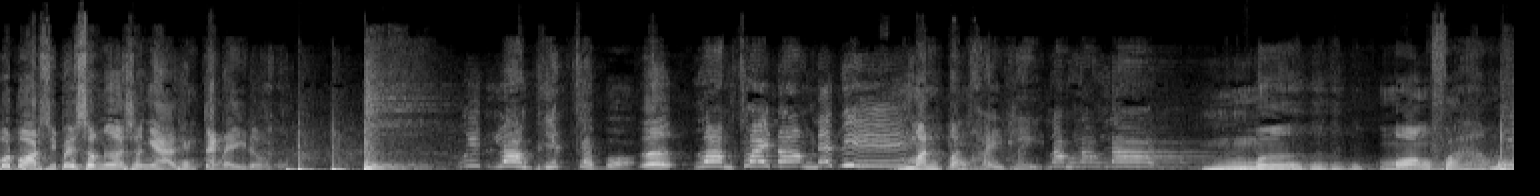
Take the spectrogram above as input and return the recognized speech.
บอดบอดๆสิไปซะเง้อซะแง่แทงจังไดเด้อวิลองพิษจะบอกเออลองช่วยน้องนะพี่มันต้องใครพี่ลองลองลองเมื่อมองฟ้าหมอง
